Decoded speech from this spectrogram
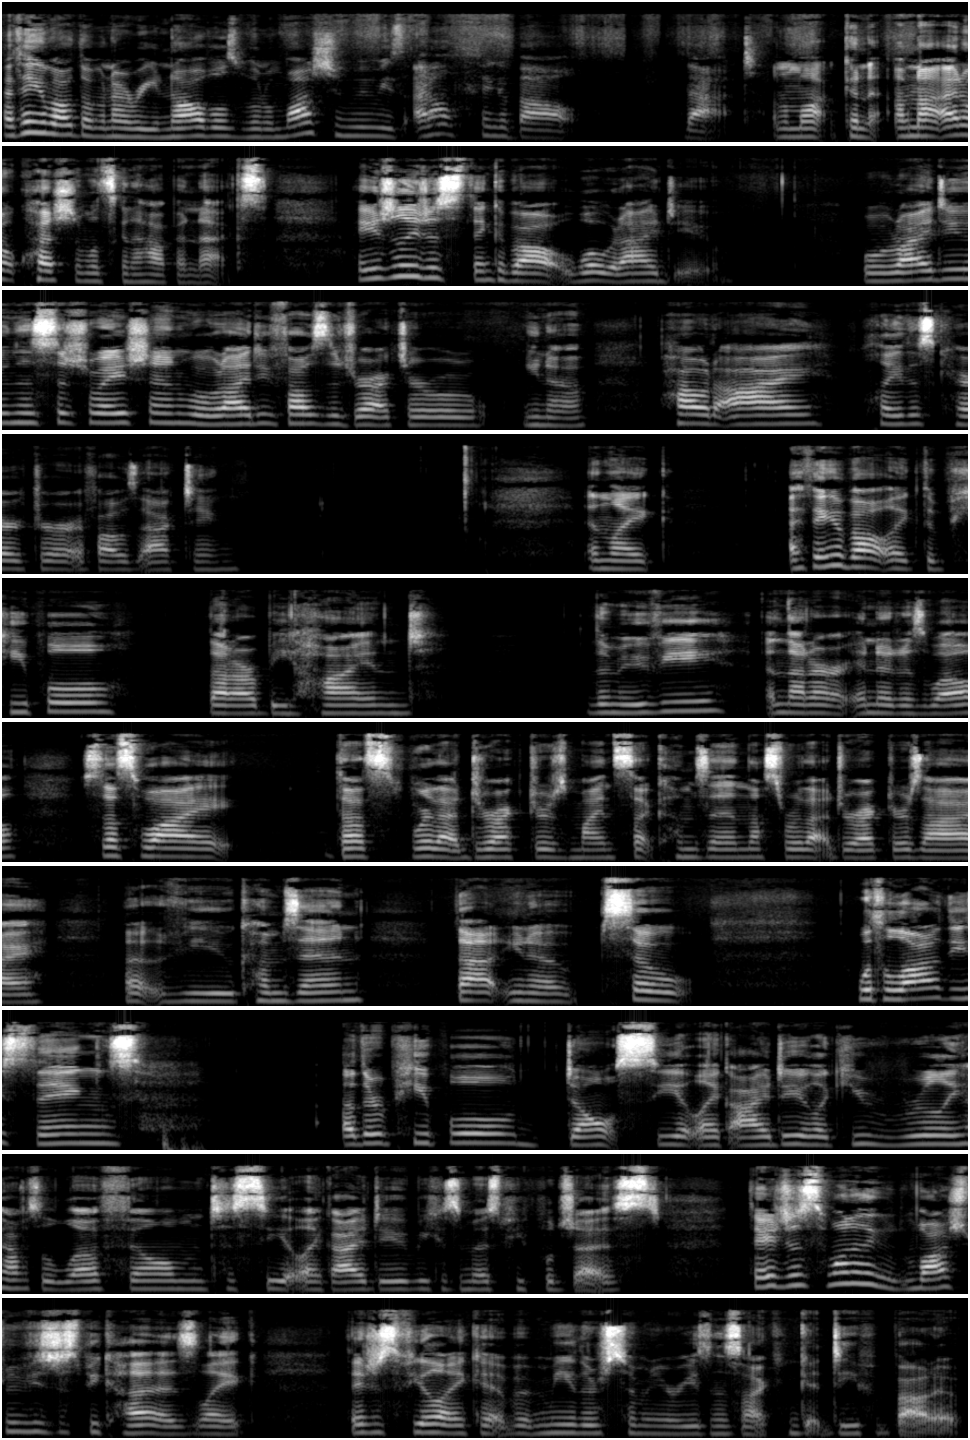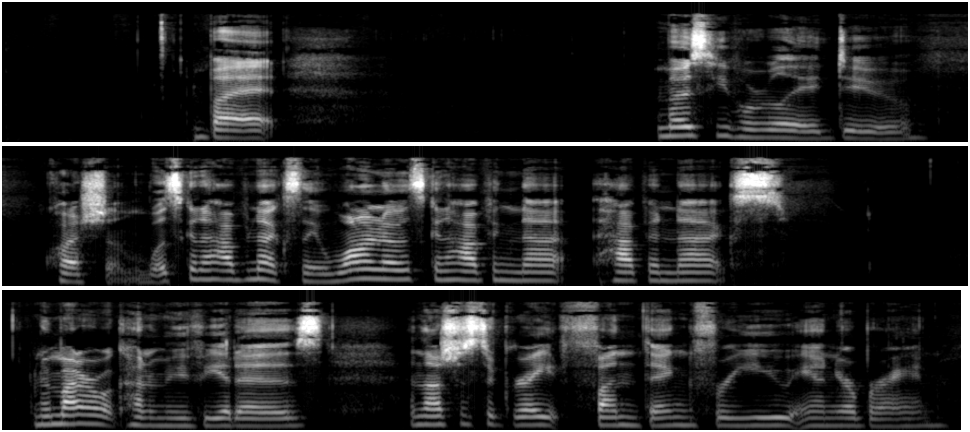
I think about them when I read novels, but when I'm watching movies, I don't think about that. I'm not gonna I'm not I don't question what's gonna happen next. I usually just think about what would I do? What would I do in this situation? What would I do if I was the director? Or, you know, how would I play this character if I was acting? And like I think about like the people that are behind the movie and that are in it as well. So that's why that's where that director's mindset comes in. That's where that director's eye, that view comes in. That, you know, so with a lot of these things, other people don't see it like I do. Like you really have to love film to see it like I do because most people just they just want to watch movies just because like they just feel like it. But me, there's so many reasons I can get deep about it. But most people really do question what's going to happen next. They want to know what's going to happen ne- happen next, no matter what kind of movie it is. And that's just a great fun thing for you and your brain.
